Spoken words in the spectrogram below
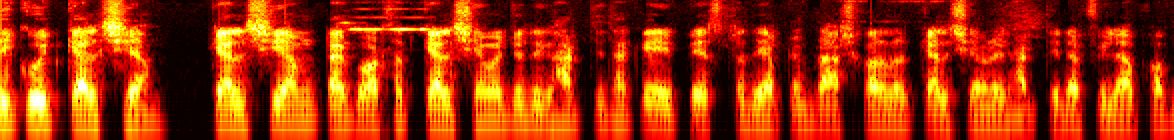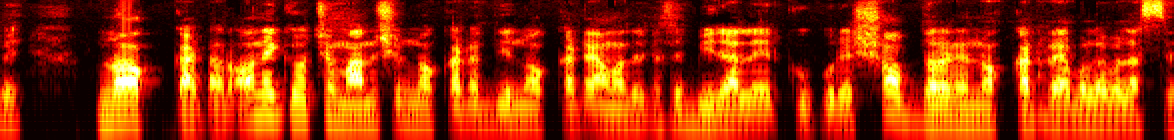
লিকুইড ক্যালসিয়াম ক্যালসিয়াম টাইপ অর্থাৎ ক্যালসিয়ামের যদি ঘাটতি থাকে, এই পেস্টটা দিয়ে আপনি ব্রাশ করালে ক্যালসিয়ামের ঘাটতিটা ফিল আপ হবে। নখ কাটার, অনেকে হচ্ছে মানুষের নখ কাটার দিয়ে নখ কাটে আমাদের কাছে বিড়ালের, কুকুরের সব ধরনের নখ কাটার অ্যাভেলেবেল আছে।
